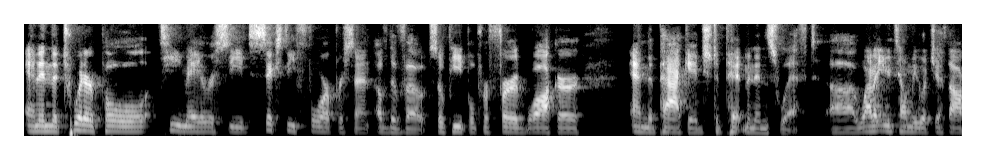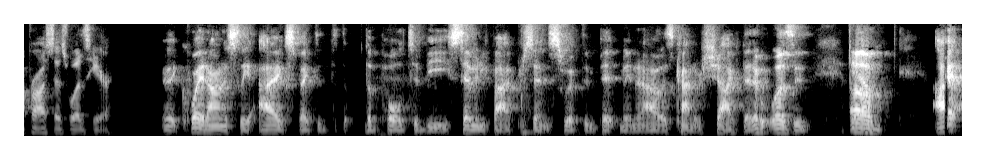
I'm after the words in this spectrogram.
And in the Twitter poll, Team A received 64% of the vote. So people preferred Walker and the package to Pittman and Swift. Uh, why don't you tell me what your thought process was here? Quite honestly, I expected the, the poll to be 75% Swift and Pittman, and I was kind of shocked that it wasn't. Yeah. Um, I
